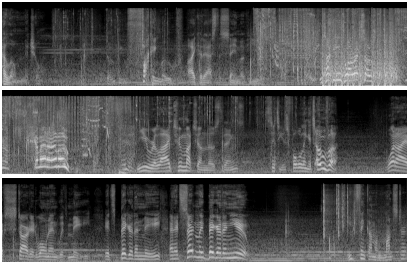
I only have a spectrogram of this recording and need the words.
Hello, Mitchell. Don't you fucking move. I could ask the same of you. You're tucking into our exos! Come on, ammo! You rely too much on those things. City is falling, it's over! What I have started won't end with me. It's bigger than me, and it's certainly bigger than you. You think I'm a monster?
